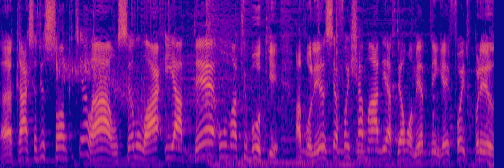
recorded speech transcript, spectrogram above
a caixa de som que tinha lá, um celular e até um notebook. A polícia foi chamada e até o momento ninguém foi preso.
